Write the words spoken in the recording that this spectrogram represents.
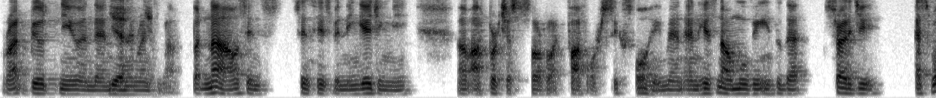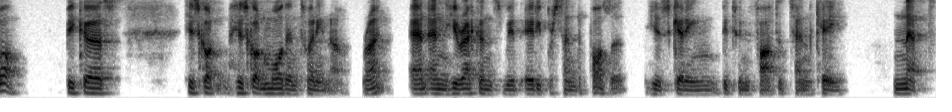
right? Build new and then, yeah. and then rent out. But now, since since he's been engaging me, um, I've purchased sort of like five or six for him, and and he's now moving into that strategy as well because he's got he's got more than twenty now, right? And and he reckons with eighty percent deposit, he's getting between five to ten k net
